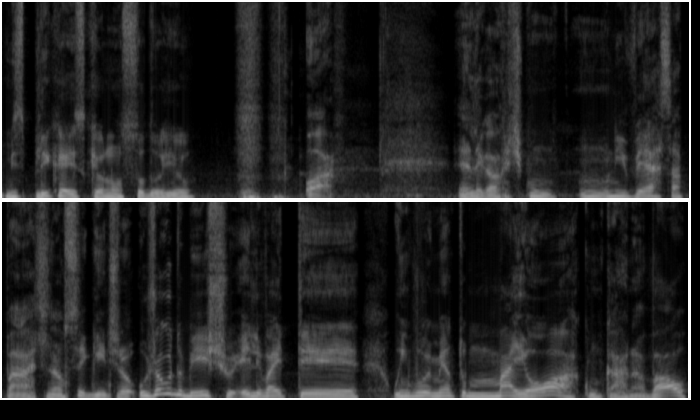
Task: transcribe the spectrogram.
Me explica isso que eu não sou do Rio. Ó, é legal que é tipo um, um universo à parte, né? É o seguinte, né? o jogo do bicho, ele vai ter o envolvimento maior com o carnaval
